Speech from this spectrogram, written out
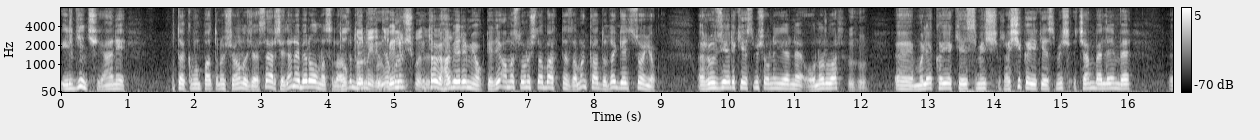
ilginç. Yani bu takımın patronu Şenol Hoca ise her şeyden haberi olması lazım. Doktor benimle konuşmadı e, Tabii dedi. haberim yok dedi ama sonuçta baktığın zaman kadroda Getson yok. E, Rozier'i kesmiş onun yerine Onur var. E, Muleka'yı kesmiş, Raşika'yı kesmiş. Chamberlain ve e,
